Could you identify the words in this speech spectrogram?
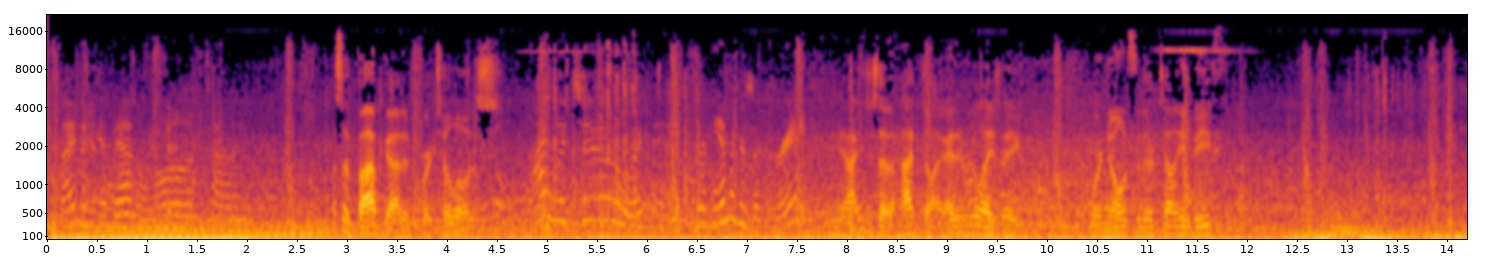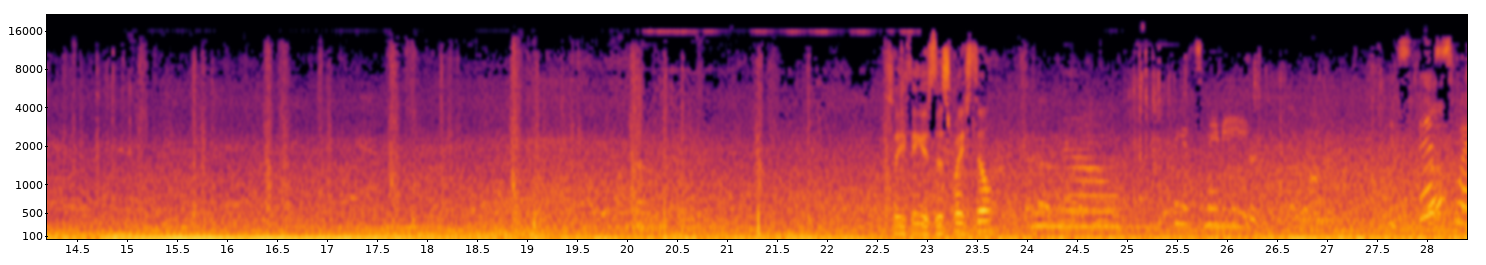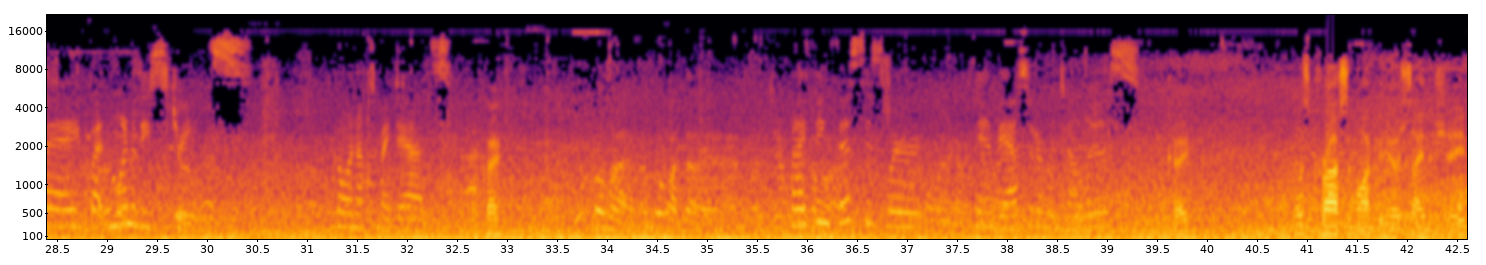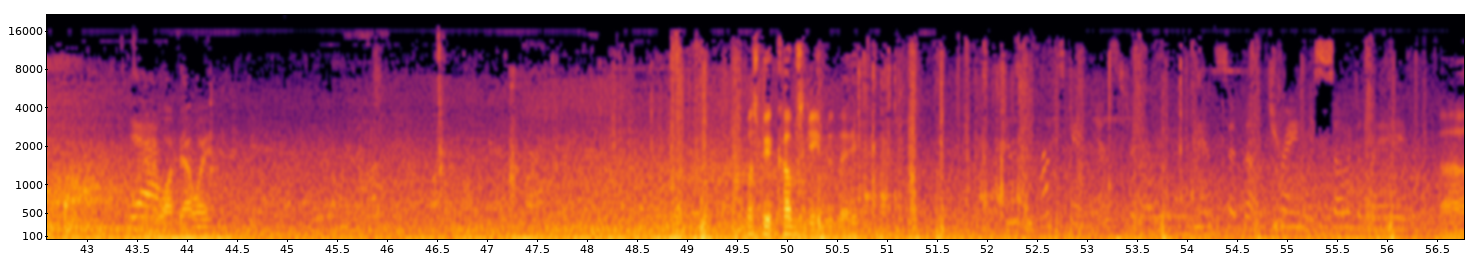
I haven't had that in a long Bob got at Portillo's. Oh, I would too, I think. Their hamburgers are great. Yeah, I just had a hot dog. I didn't realize they were known for their Italian beef. So you think it's this way still? No, I think it's maybe it's this way, but in one of these streets, going up to my dad's. Okay. But I think this is where the Ambassador Hotel is. Okay. Let's cross and walk to the other side of the shade. Yeah. Walk that way. Must be a Cubs game today. There was a Cubs game yesterday. Matt said the train was so delayed. Uh,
